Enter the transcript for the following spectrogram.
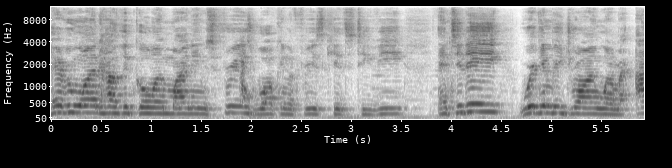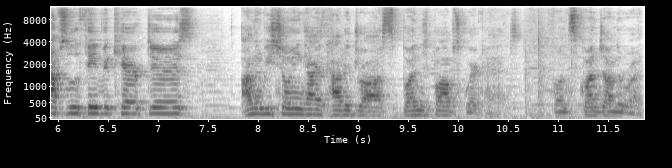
Hey everyone, how's it going? My name is Freeze, welcome to Freeze Kids TV. And today, we're gonna be drawing one of my absolute favorite characters. I'm gonna be showing you guys how to draw SpongeBob SquarePants from Sponge on the Run.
